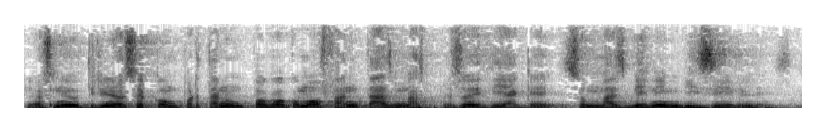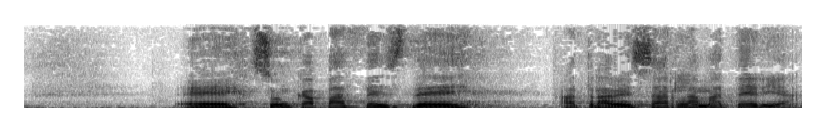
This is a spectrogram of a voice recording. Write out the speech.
los neutrinos se comportan un poco como fantasmas, por eso decía que son más bien invisibles. Eh, son capaces de atravesar la materia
